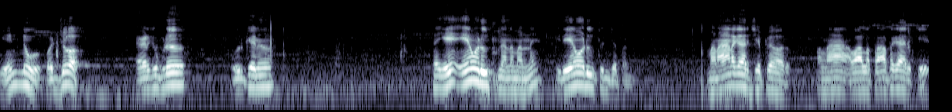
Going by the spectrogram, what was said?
ఏంటి నువ్వు? వజ్జో ఎక్కడికి ఇప్పుడు? ఊరికేను? ఏ ఏం అడుగుతుంది అన్న మన్ని? ఇది ఏం అడుగుతుంది చెప్పండి. మా నాన్నగారు చెప్పేవారు. వాళ్ళ నా వాళ్ళ తాతగారికి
